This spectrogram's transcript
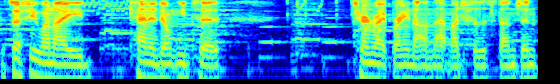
Especially when I kind of don't need to turn my brain on that much for this dungeon.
